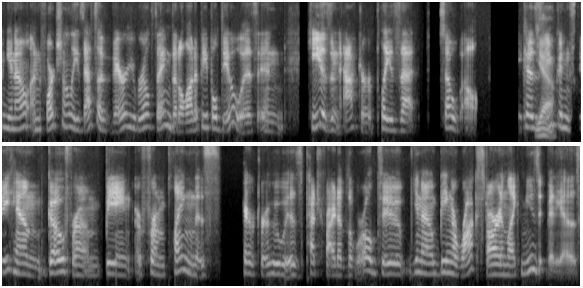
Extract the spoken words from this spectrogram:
you know unfortunately that's a very real thing that a lot of people deal with and he as an actor plays that so well because Yeah. you can see him go from being or from playing this character who is petrified of the world to you know being a rock star in like music videos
